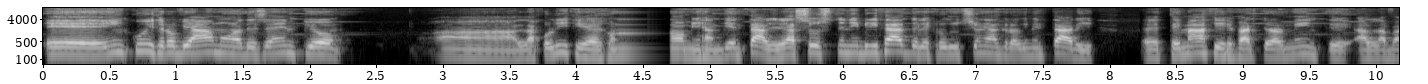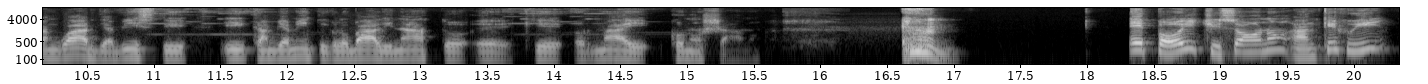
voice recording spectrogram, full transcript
eh, in cui troviamo ad esempio uh, la politica economica ambientale, la sostenibilità delle produzioni agroalimentari, eh, tematiche particolarmente all'avanguardia visti i cambiamenti globali in atto eh, che ormai conosciamo. e poi ci sono anche qui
